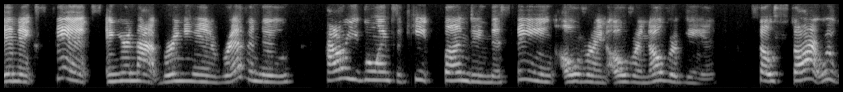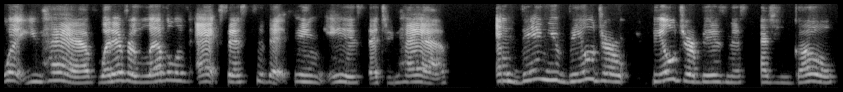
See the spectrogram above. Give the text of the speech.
an expense and you're not bringing in revenue how are you going to keep funding this thing over and over and over again so start with what you have, whatever level of access to that thing is that you have, and then you build your build your business as you go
